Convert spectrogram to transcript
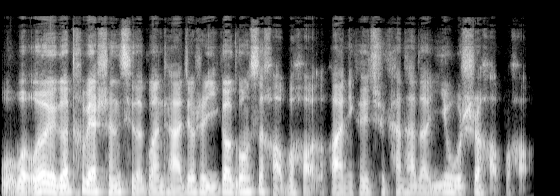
我我我有一个特别神奇的观察，就是一个公司好不好的话，你可以去看它的医务室好不好。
